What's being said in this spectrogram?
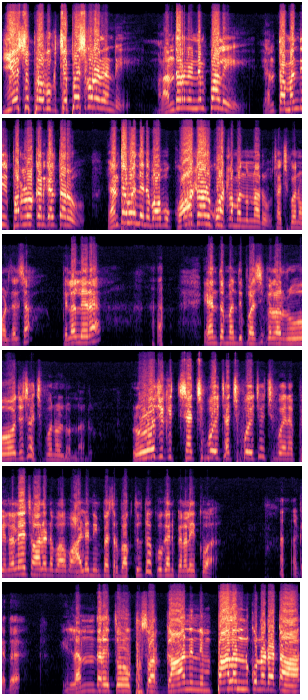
యేసు ప్రభుకి చెప్పేసుకున్నాడండి. మనందరిని నింపాలి. ఎంతమంది పరలోకానికి వెళ్తారు? ఎంతమంది అండి బాబు? కోటాను కోట్ల మంది ఉన్నారు. చచ్చిపోయిన వాళ్ళు తెలుసా? పిల్లలు లేరా? ఎంతమంది పసిపిల్లలు రోజు చచ్చిపోయిన వాళ్ళు ఉన్నారు. రోజుకి చచ్చిపోయి చచ్చిపోయి చచ్చిపోయిన పిల్లలే చాలండి బాబు. వాళ్ళే నింపేస్తారు. భక్తులు తక్కువ కానీ పిల్లలు ఎక్కువ. కదా? వీళ్ళందరితో స్వర్గాన్ని నింపాలనుకున్నాడట.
